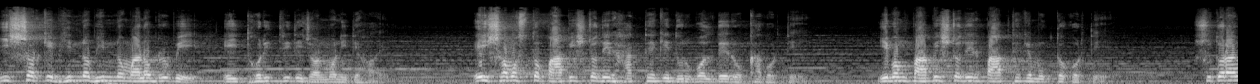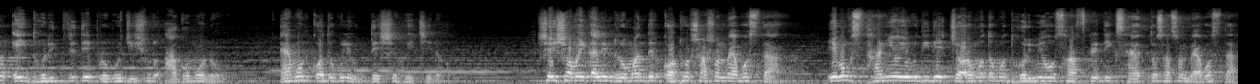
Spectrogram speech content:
ঈশ্বরকে ভিন্ন ভিন্ন মানবরূপে এই ধরিত্রীতে জন্ম নিতে হয়। এই সমস্ত পাপিষ্টদের হাত থেকে দুর্বলদের রক্ষা করতে এবং পাপিষ্টদের পাপ থেকে মুক্ত করতে। সুতরাং এই ধরিত্রীতে প্রভু যিশুর আগমনও এমন কতগুলি উদ্দেশ্যে হয়েছিল। সেই সময়কালীন রোমানদের কঠোর শাসন ব্যবস্থা এবং স্থানীয় ইহুদিদের চরমতম ধর্মীয় ও সাংস্কৃতিক স্বায়ত্তশাসন ব্যবস্থা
